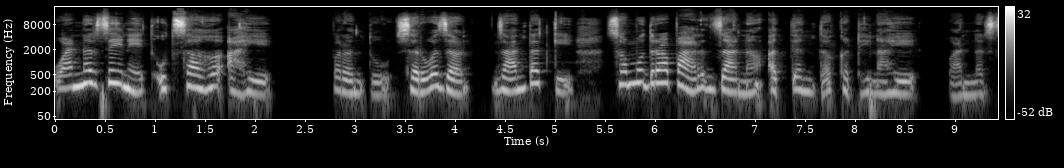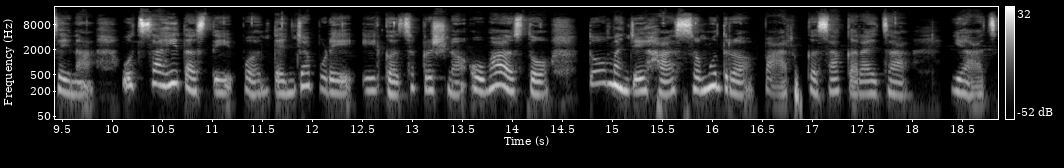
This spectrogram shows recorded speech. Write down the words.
वानर सेनेत उत्साह आहे. परंतु सर्वजण जाणतात की समुद्रापार जाणं अत्यंत कठीण आहे. वानर सेना उत्साहित असते. पण त्यांच्यापुढे एकच प्रश्न उभा असतो. तो म्हणजे हा समुद्र पार कसा करायचा? याच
